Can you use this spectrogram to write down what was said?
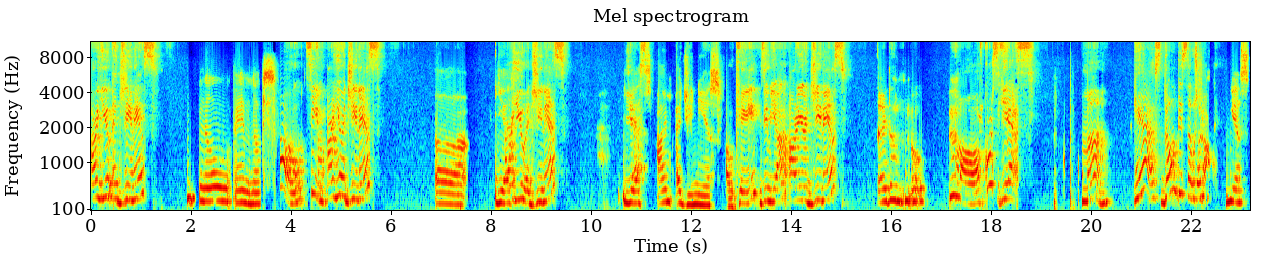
are you a genius? No, I am not. Oh, Tim, are you a genius? Uh, yes. Are you a genius? Yes, I'm a genius. Okay. Demyan, are you a genius? I don't know. Oh, of course, yes. Come on. Yes, don't be so shy. Yes.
